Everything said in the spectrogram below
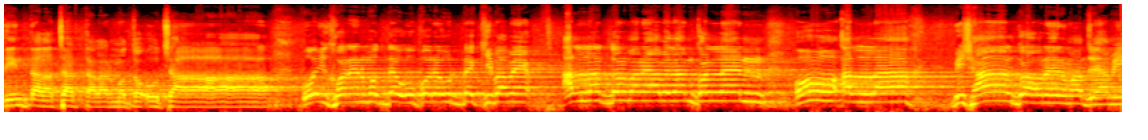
তিনতলা, চারতলার মতো উঁচা। ওই ঘরের মধ্যে উপরে উঠবে কীভাবে? আল্লাহর দরবারে আবেদন করলেন, ও আল্লাহ, বিশাল গড়ের মাঝে আমি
